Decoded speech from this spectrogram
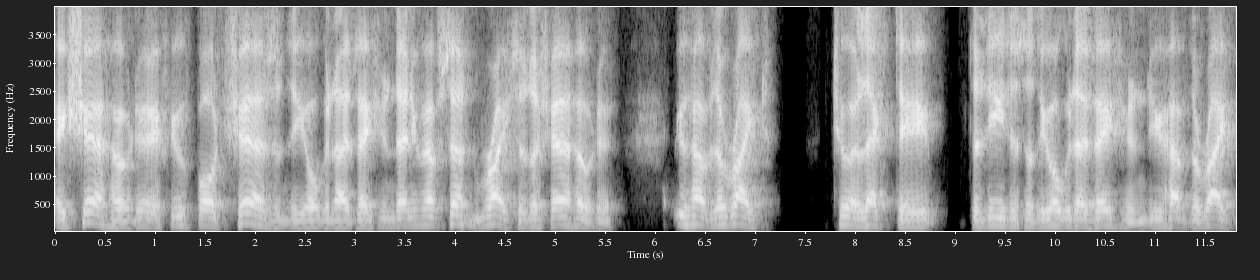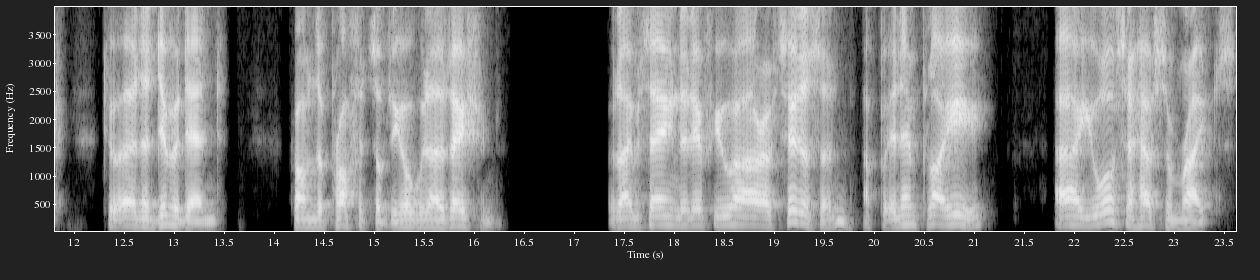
a shareholder, if you've bought shares in the organization, then you have certain rights as a shareholder. You have the right to elect the, the leaders of the organization. You have the right to earn a dividend from the profits of the organization. But I'm saying that if you are a citizen, an employee, uh, you also have some rights.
